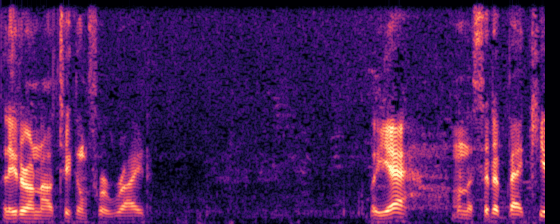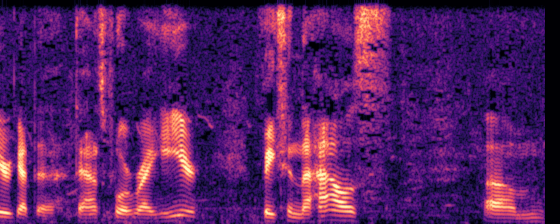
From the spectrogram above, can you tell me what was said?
Later on, I'll take them for a ride. But yeah, I'm gonna set up back here. Got the dance floor right here, facing the house. Um,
